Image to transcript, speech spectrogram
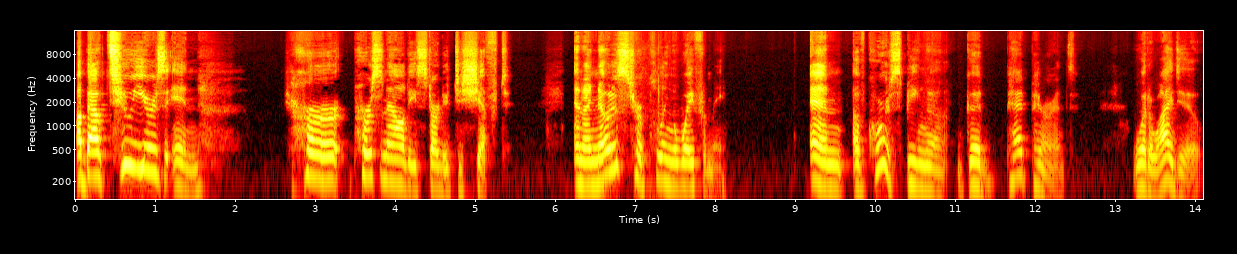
About two years in, her personality started to shift. And I noticed her pulling away from me. And of course, being a good pet parent, what do I do?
